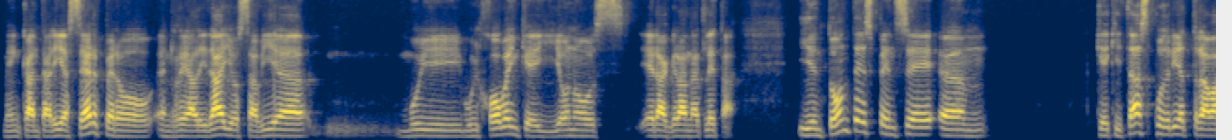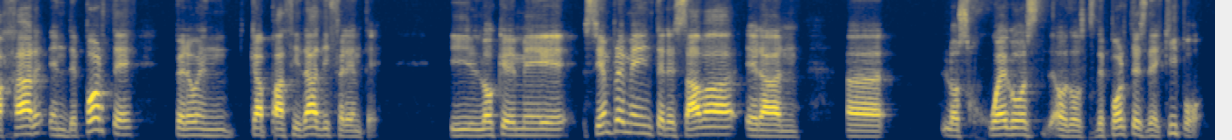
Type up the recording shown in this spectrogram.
Me encantaría ser, pero en realidad yo sabía muy, muy joven que yo no era gran atleta. Y entonces pensé em, que quizás podría trabajar en deporte, pero en capacidad diferente. Y lo que me, siempre me interesaba eran uh, los juegos o los deportes de equipo.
